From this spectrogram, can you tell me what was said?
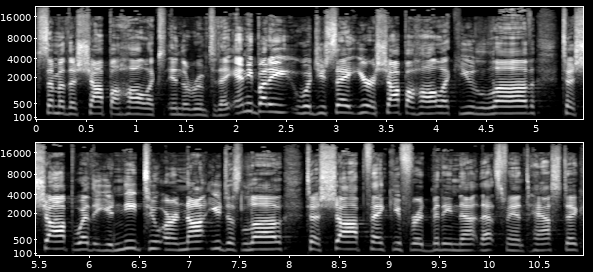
some of the shopaholics in the room today. Anybody would you say you're a shopaholic? You love to shop whether you need to or not. You just love to shop. Thank you for admitting that. That's fantastic.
